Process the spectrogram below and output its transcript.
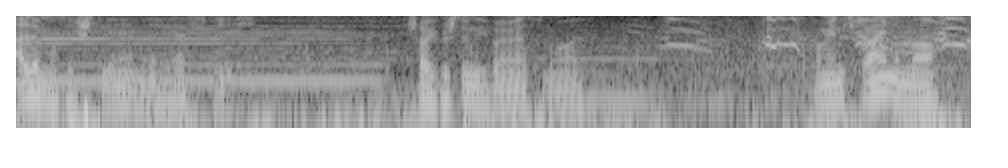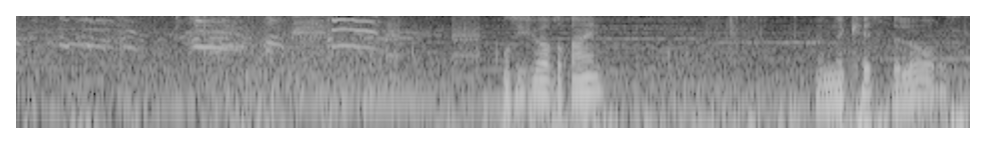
Alle muss ich stehen, ey, heftig. Schau ich bestimmt nicht beim ersten Mal. Komm hier nicht rein immer. Muss ich überhaupt rein? Wir haben eine Kiste, los.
